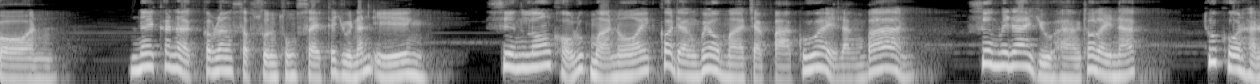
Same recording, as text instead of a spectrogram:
ก่อน ในขณะกำลังสับสนสงสัยกันอยู่นั่นเอง เสียงร้องของลูกหมาน้อยก็ดังแว่วมาจากป่ากล้วยหลังบ้าน ซึ่งไม่ได้อยู่ห่างเท่าไหร่นัก ทุกคนหัน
